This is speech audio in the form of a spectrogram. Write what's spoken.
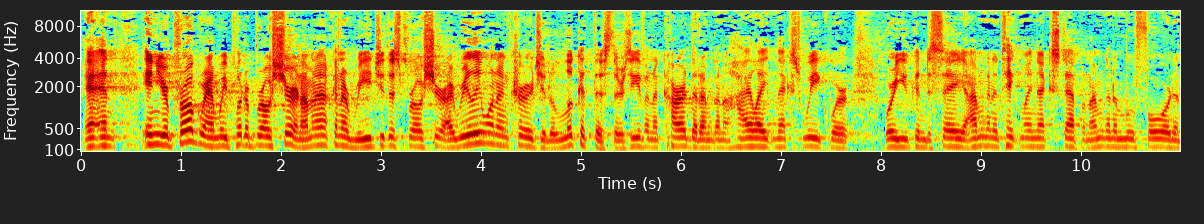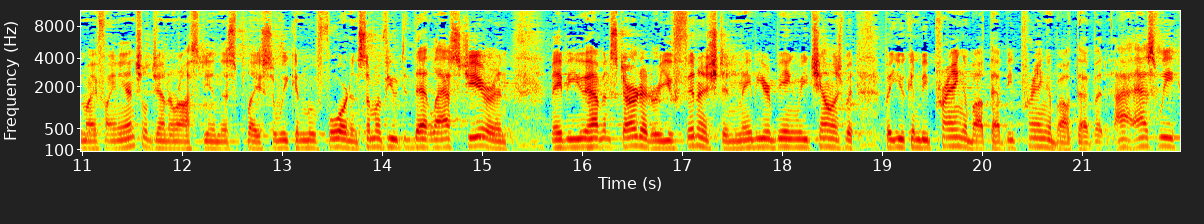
And in your program, we put a brochure, and I'm not going to read you this brochure. I really want to encourage you to look at this. There's even a card that I'm going to highlight next week where, where you can say, I'm going to take my next step and I'm going to move forward in my financial generosity in this place so we can move forward. And some of you did that last year, and maybe you haven't started or you finished, and maybe you're being re-challenged, but, but you can be praying about that, be praying about that. But as we,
